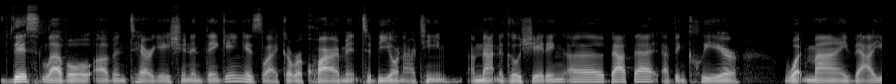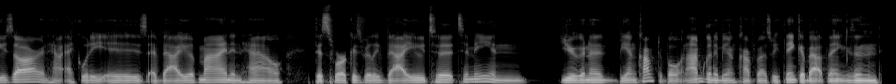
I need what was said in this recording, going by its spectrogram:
this level of interrogation and thinking is like a requirement to be on our team. I'm not negotiating uh, about that. I've been clear what my values are and how equity is a value of mine and how this work is really valued to, to me and you're gonna be uncomfortable and I'm gonna be uncomfortable as we think about things and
